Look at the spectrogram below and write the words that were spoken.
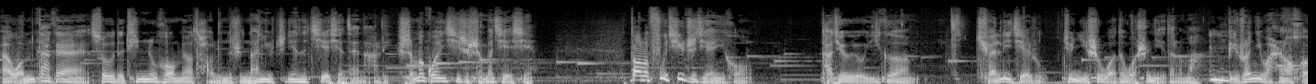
啊、我们大概所有的听众和我们要讨论的是男女之间的界限在哪里，什么关系是什么界限？到了夫妻之间以后，他就有一个权利介入，就你是我的，我是你的了嘛。比如说你晚上回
